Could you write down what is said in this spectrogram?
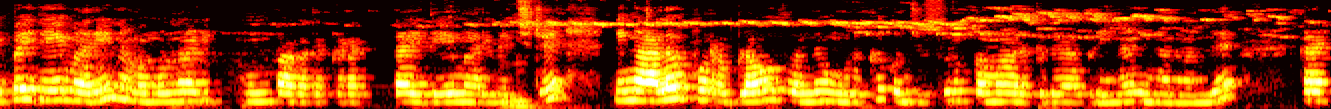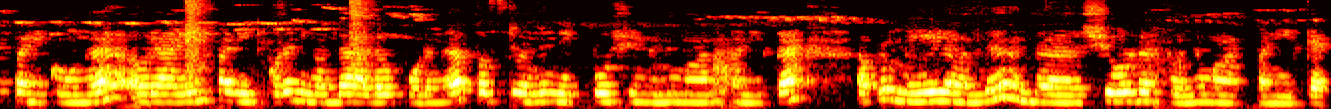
இப்போ இதே மாதிரி நம்ம முன்னாடி முன்பாகத்தை கரெக்டாக இதே மாதிரி வச்சுட்டு நீங்கள் அளவு போடுற ப்ளவுஸ் வந்து உங்களுக்கு கொஞ்சம் சுருக்கமாக இருக்குது அப்படின்னா நீங்கள் அதை வந்து கரெக்ட் பண்ணிக்கோங்க. ஒரு அயன் பண்ணிட்டு கூட நீங்கள் வந்து அளவு போடுங்க. ஃபஸ்ட்டு வந்து நெக் போர்ஷன் வந்து மார்க் பண்ணியிருக்கேன் அப்புறம் மேலே வந்து அந்த ஷோல்டருக்கு வந்து மார்க் பண்ணியிருக்கேன்.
